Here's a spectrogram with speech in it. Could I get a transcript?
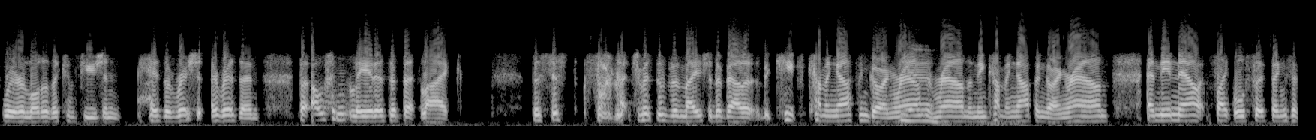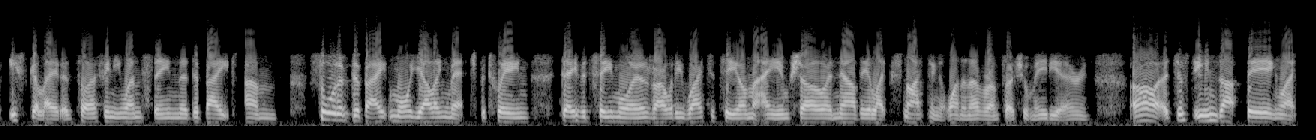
where a lot of the confusion has arisen. But ultimately, it is a bit like there's just so much misinformation about it that keeps coming up and going round yeah. and round and then coming up and going round. And then now it's like also things have escalated. So if anyone's seen the debate, um, sort of debate, more yelling match between David Seymour and Rawiri Waititi on the AM show, and now they're like sniping at one another on social media. And oh, it just ends up being like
